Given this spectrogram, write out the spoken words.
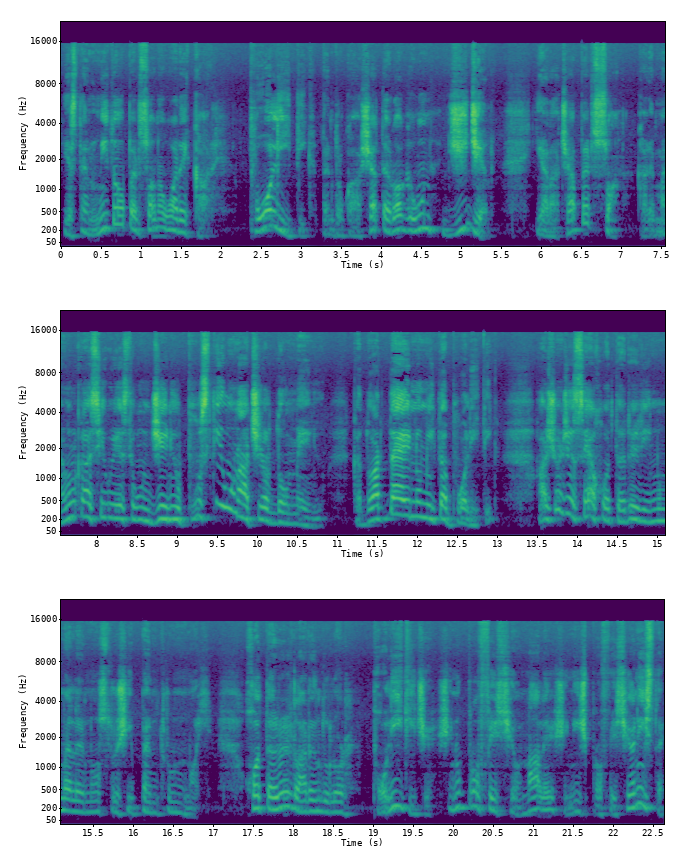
este numită o persoană oarecare politic, pentru că așa te roagă un gigel. Iar acea persoană, care mai mult ca sigur este un geniu pustiu în acel domeniu, că doar de e numită politic, ajunge să ia hotărâri în numele nostru și pentru noi. Hotărâri la rândul lor politice și nu profesionale și nici profesioniste.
